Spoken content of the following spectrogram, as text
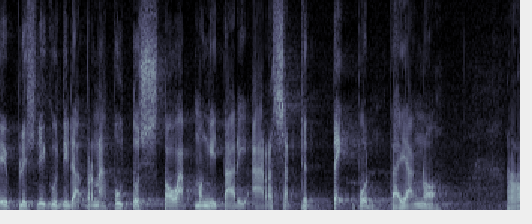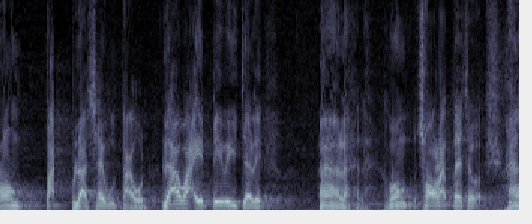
iblis niku tidak pernah putus tawab mengitari ares sedetik pun. Bayang no rong 14 sewu tahun. Lah awake jale alah lah wong salat ha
